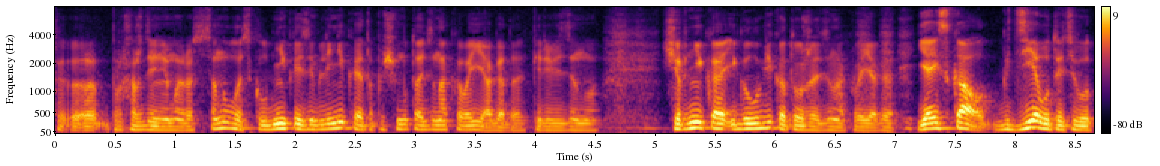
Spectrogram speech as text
э, прохождение мое растянулось. Клубника и земляника это почему-то одинаковая ягода переведено. Черника и голубика тоже одинаковая ягода. Я искал, где вот эти вот,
